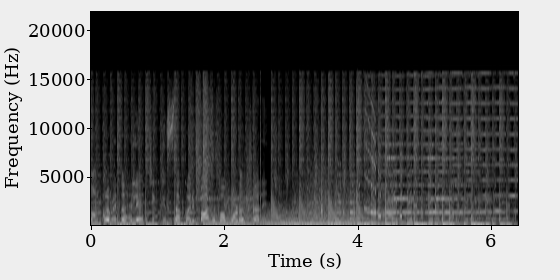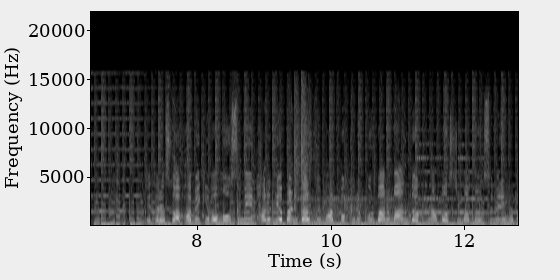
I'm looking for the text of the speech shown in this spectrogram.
ସଂକ୍ରମିତ ହେଲେ ଚିକିତ୍ସା କରିବା ହେବ ବଡ଼ ଚ୍ୟାଲେଞ୍ଜ ଏଥର ସ୍ୱାଭାବିକ ହେବ ମୌସୁମୀ ଭାରତୀୟ ପାଣିପାଗ ବିଭାଗ ପକ୍ଷରୁ ପୂର୍ବାନୁମାନ ଦକ୍ଷିଣ ପଶ୍ଚିମ ମୌସୁମୀରେ ହେବ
